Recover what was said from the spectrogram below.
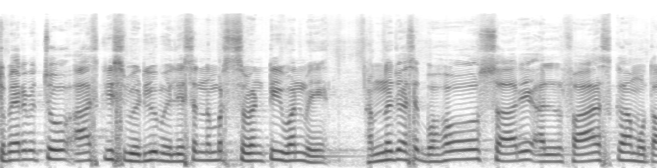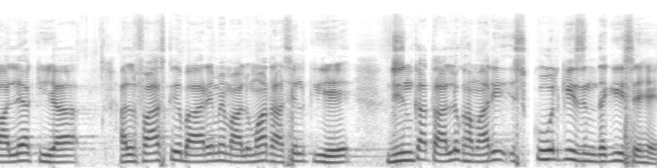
तो मेरे बच्चों, आज की इस वीडियो में लेसन नंबर सेवेंटी वन में हमने जो ऐसे बहुत सारे अल्फाज का मुताल किया, अल्फाज के बारे में मालूम हासिल किए, जिनका ताल्लुक़ हमारी स्कूल की ज़िंदगी से है।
